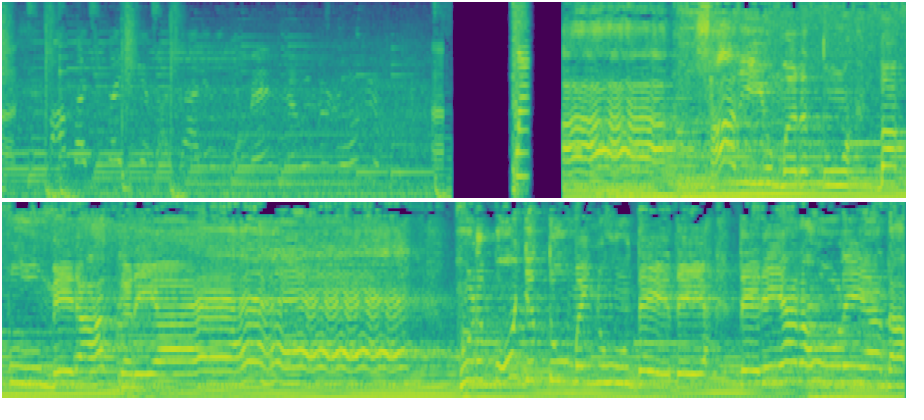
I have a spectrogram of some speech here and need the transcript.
ਬਾਸ ਸਾਰੀ ਉਮਰ ਤੂੰ ਬਾਪੂ ਮੇਰਾ ਕਰਿਆ ਹੁਣ ਬੋਝ ਤੂੰ ਮੈਨੂੰ ਦੇ ਦੇ ਤੇਰਿਆਂ ਰੋਲਿਆਂ ਦਾ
